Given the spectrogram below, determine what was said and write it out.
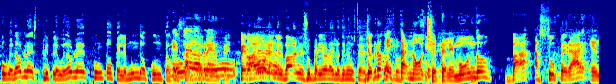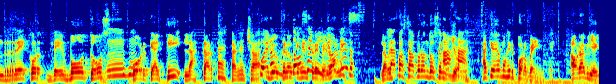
www.telemundo.com. Exactamente. Pero ahora ahora en el banner superior, ahí lo tienen ustedes. Yo creo que 24. esta noche Telemundo va a superar en récord de votos porque aquí las cartas están echadas y ¿Fueron yo creo que es 12 entre millones? Verónica. La vez pasada fueron 12 Ajá. millones. Aquí debemos ir por 20. Ahora bien,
